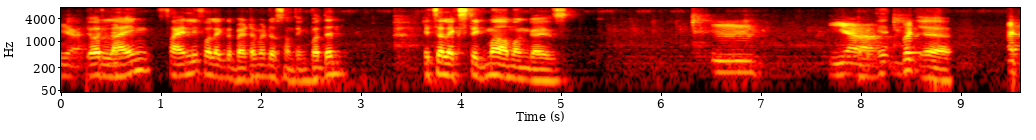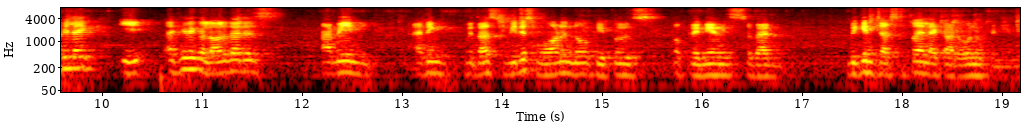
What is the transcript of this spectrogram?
yeah. You're lying finally for like the betterment of something, but then it's a like stigma among guys. Mm, yeah, It- but yeah, I feel like I feel like a lot of that is. I mean, I think with us, we just want to know people's opinions so that we can justify like our own opinions.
